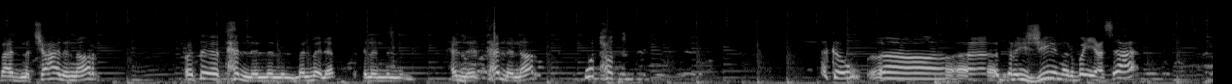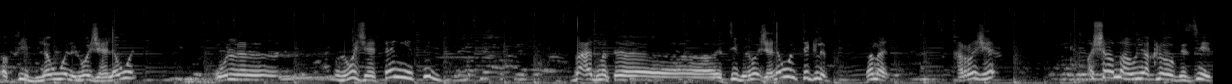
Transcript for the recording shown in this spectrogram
بعد ما تشعل النار تحل ال- ال- الململة. مثلا تحل تحل النار وتحط. هكا آه دريجين ربيع ساعة. الطيب الأول الوجه الأول. والوجه الثاني يطيب. بعد ما يطيب الوجه الأول تقلب. فهمت؟ خرجها. ما شاء الله وياكلوها بالزيت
